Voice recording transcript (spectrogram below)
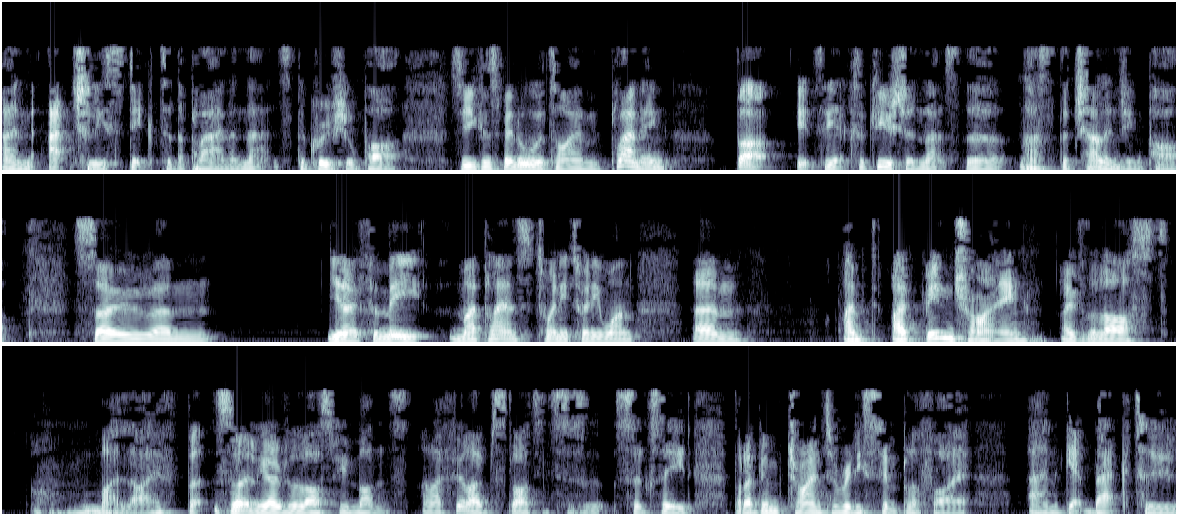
and actually stick to the plan. And that's the crucial part. So you can spend all the time planning, but it's the execution that's the that's the challenging part. So um, you know, for me, my plans for 2021. Um, I'm I've been trying over the last my life, but certainly over the last few months, and I feel I've started to su- succeed. But I've been trying to really simplify and get back to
